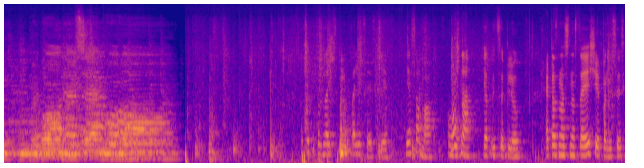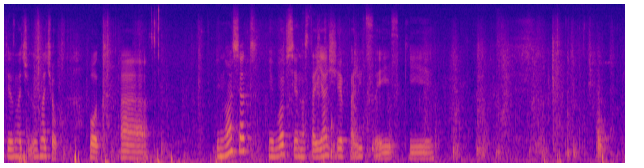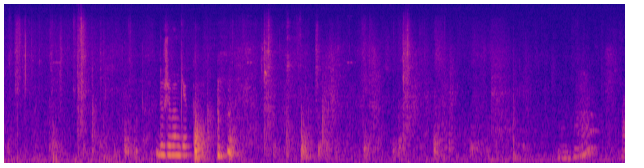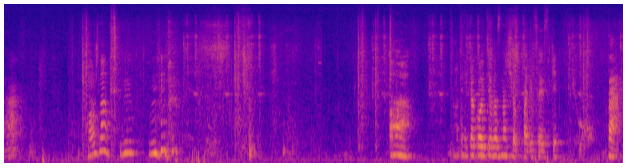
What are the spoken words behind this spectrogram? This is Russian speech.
Дім, ми понесем вогонь. Вот это значит полицейские. Я сама. Можно я прицеплю? Это значит настоящий полицейский знач- значок. Вот. Э, И носят его все настоящие полицейские. Дуже вам дякую. Можно? А, смотри, какой у тебя значок полицейский. Так.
